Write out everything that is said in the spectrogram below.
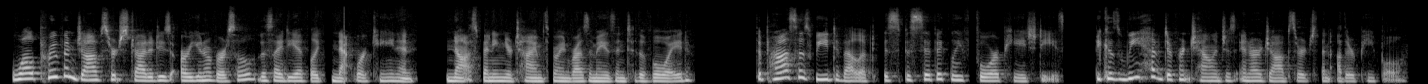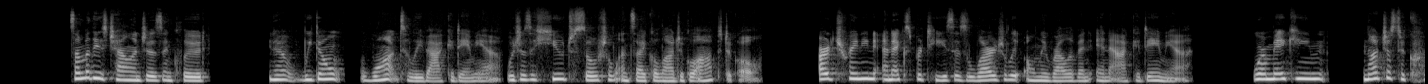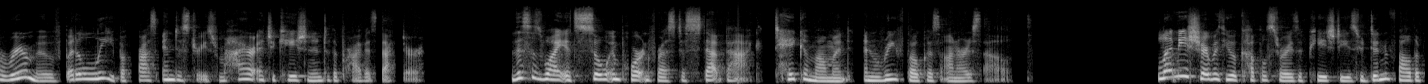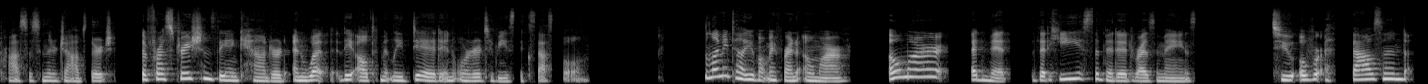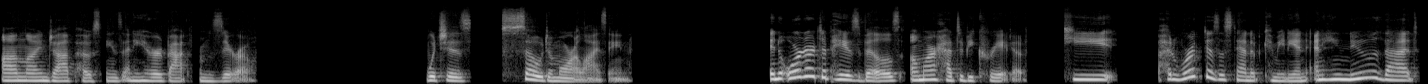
While proven job search strategies are universal, this idea of like networking and not spending your time throwing resumes into the void, the process we developed is specifically for PhDs because we have different challenges in our job search than other people. Some of these challenges include, you know, we don't want to leave academia, which is a huge social and psychological obstacle. Our training and expertise is largely only relevant in academia. We're making not just a career move, but a leap across industries from higher education into the private sector. This is why it's so important for us to step back, take a moment, and refocus on ourselves. Let me share with you a couple stories of PhDs who didn't follow the process in their job search, the frustrations they encountered, and what they ultimately did in order to be successful. So let me tell you about my friend Omar. Omar admits that he submitted resumes to over a thousand online job postings and he heard back from zero, which is so demoralizing. In order to pay his bills, Omar had to be creative. He had worked as a stand up comedian and he knew that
